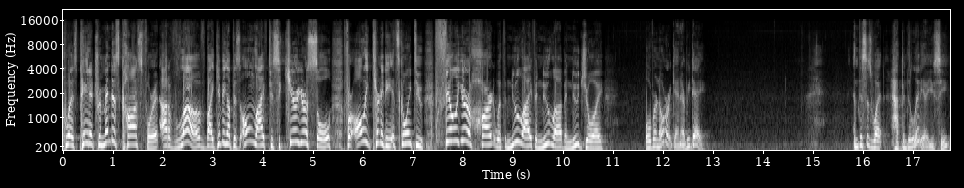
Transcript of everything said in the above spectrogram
who has paid a tremendous cost for it out of love by giving up his own life to secure your soul for all eternity, it's going to fill your heart with new life and new love and new joy over and over again every day. And this is what happened to Lydia, you see.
